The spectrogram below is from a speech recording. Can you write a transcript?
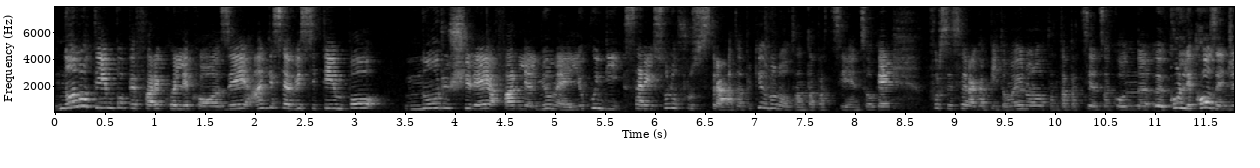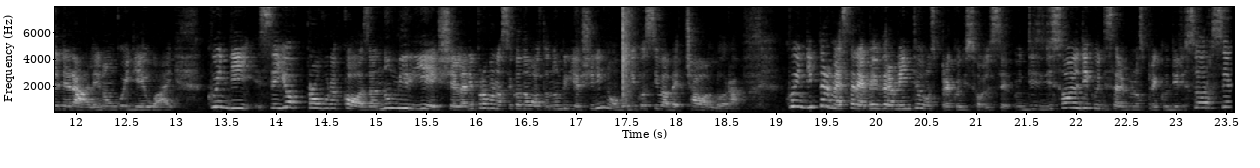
non ho tempo per fare quelle cose, anche se avessi tempo non riuscirei a farli al mio meglio, quindi sarei solo frustrata, perché io non ho tanta pazienza, ok? Forse si era capito, ma io non ho tanta pazienza con, eh, con le cose in generale, non con i DIY. Quindi se io provo una cosa, non mi riesce, la riprovo una seconda volta, non mi riesce di nuovo, dico sì vabbè, ciao allora quindi per me sarebbe veramente uno spreco di soldi, di, di soldi, quindi sarebbe uno spreco di risorse.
